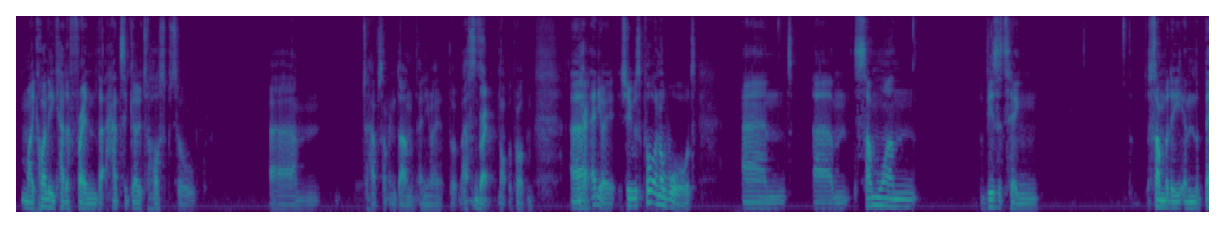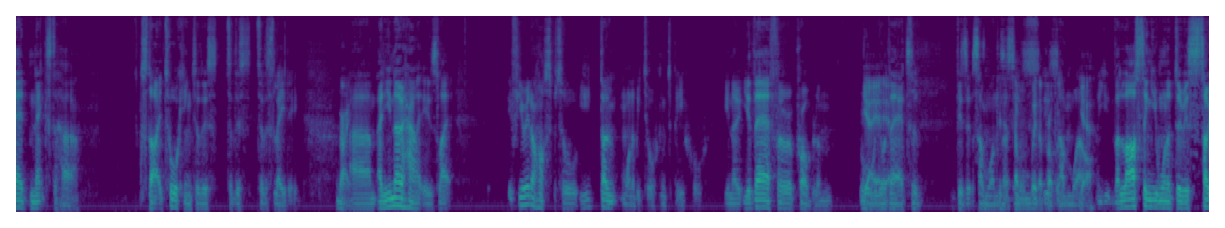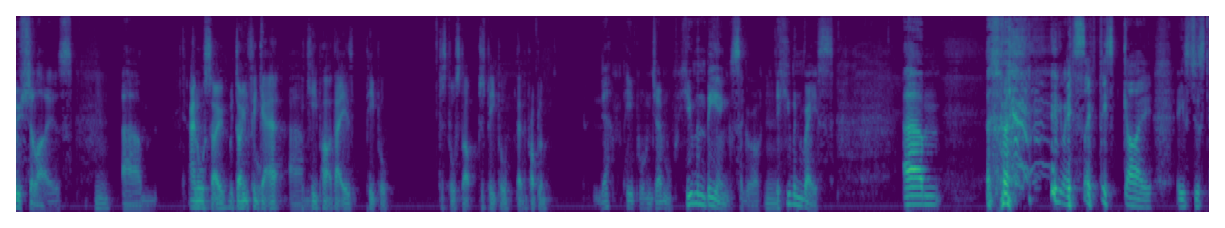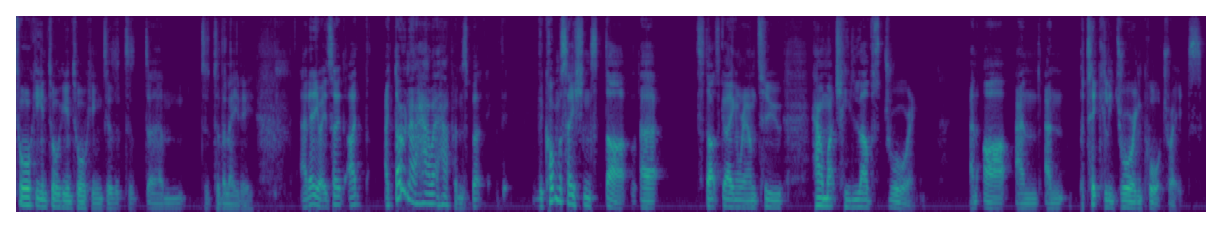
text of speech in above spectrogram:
my colleague had a friend that had to go to hospital um, to have something done. Anyway, but that's Right. not the problem. Uh, Okay. Anyway, she was put on a ward, and um, someone visiting somebody in the bed next to her started talking to this to this to this lady Right. um, and you know how it is like if you're in a hospital you don't want to be talking to people you know you're there for a problem or Yeah, yeah, you're yeah. there to visit someone Visit that someone is- with a problem, unwell. yeah. You- the last thing you want to do is socialize Mm. um, and also, with don't people. forget, Um, a key part of that is people. Just full stop. Just people. They're the problem. yeah people in general human beings Segura, Mm. the human race um anyway so this guy is just talking and talking and talking to the- to um to, to the lady and anyway so i i don't know how it happens but the, the conversation start uh starts going around to how much he loves drawing and art and and particularly drawing portraits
